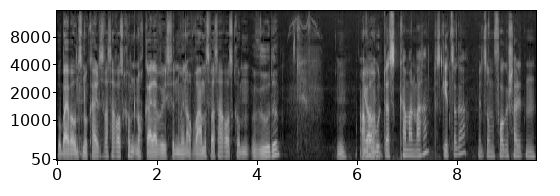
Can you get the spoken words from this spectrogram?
Wobei bei uns nur kaltes Wasser rauskommt. Noch geiler würde ich es finden, wenn auch warmes Wasser rauskommen würde. Hm, ja, gut, das kann man machen. Das geht sogar. Mit so einem vorgeschalteten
